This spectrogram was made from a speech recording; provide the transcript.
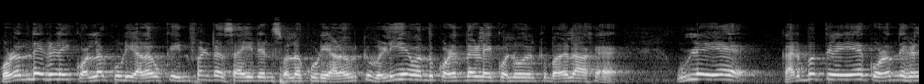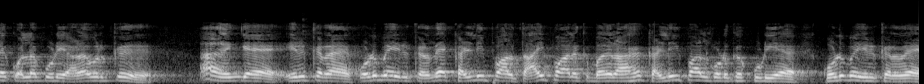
குழந்தைகளை கொல்லக்கூடிய அளவுக்கு இன்ஃபன்டசைடுன்னு சொல்லக்கூடிய அளவிற்கு வெளியே வந்து குழந்தைகளை கொல்வதற்கு பதிலாக உள்ளேயே கர்ப்பத்திலேயே குழந்தைகளை கொல்லக்கூடிய அளவிற்கு இங்கே இருக்கிற கொடுமை இருக்கிறதே கள்ளிப்பால் தாய்ப்பாலுக்கு பதிலாக கள்ளிப்பால் கொடுக்கக்கூடிய கொடுமை இருக்கிறதே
